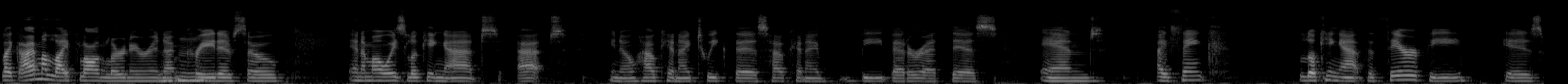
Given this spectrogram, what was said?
like, I'm a lifelong learner and mm-hmm. I'm creative, so, and I'm always looking at at, you know, how can I tweak this? How can I be better at this? And I think looking at the therapy is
